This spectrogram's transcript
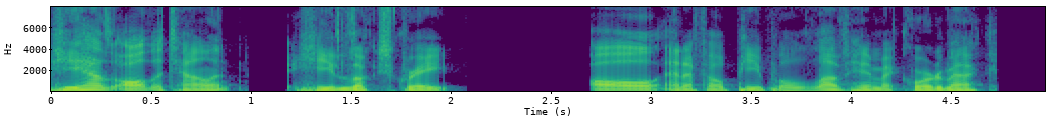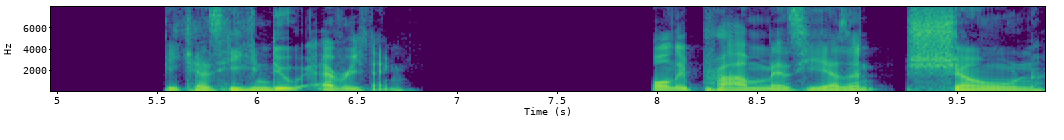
He has all the talent. He looks great. All NFL people love him at quarterback because he can do everything. Only problem is he hasn't shown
